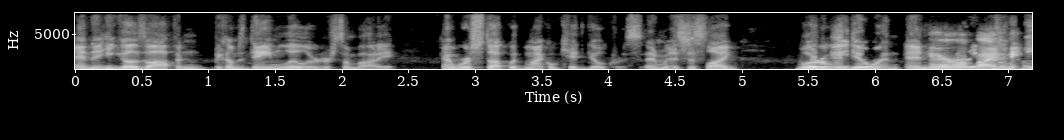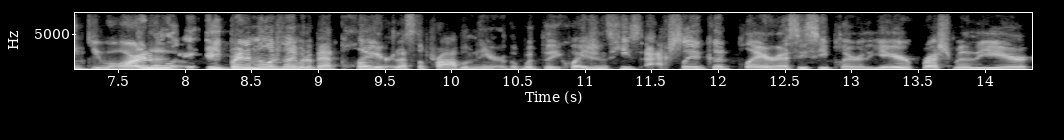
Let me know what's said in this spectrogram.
and then he goes off and becomes Dame Lillard or somebody, and we're stuck with Michael Kidd Gilchrist, and it's just like, what are we doing? And You remind I me. think you are Brandon, though. Miller, Brandon Miller's not even a bad player. That's the problem here with the equations. He's actually a good player. SEC Player of the Year, Freshman of the Year,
